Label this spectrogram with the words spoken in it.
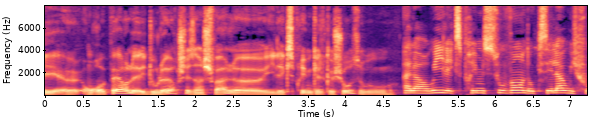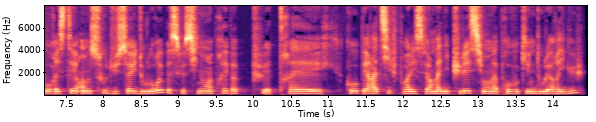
Et euh, on repère les douleurs chez un cheval Il exprime quelque chose ou... Alors oui, il exprime souvent. Donc c'est là où il faut rester en dessous du seuil douloureux parce que sinon après il va plus être très coopératif pour aller se faire manipuler si on a provoqué une douleur aiguë.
